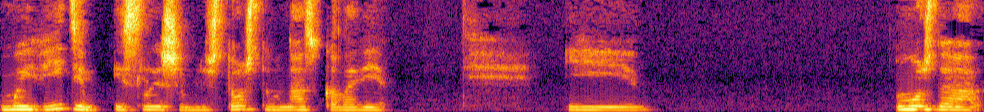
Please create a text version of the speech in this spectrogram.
мы видим и слышим лишь то, что у нас в голове. И можно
